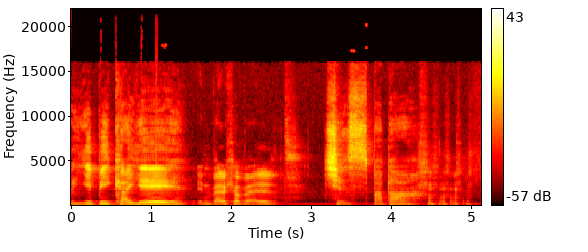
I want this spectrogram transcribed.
Yippie. In welcher Welt? Tschüss, Papa.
